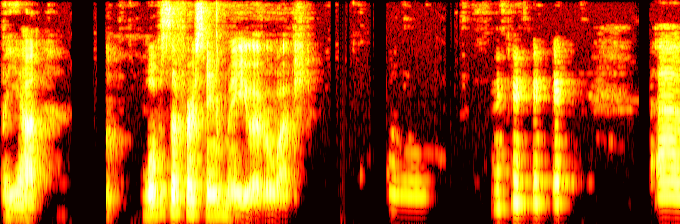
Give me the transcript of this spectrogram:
but yeah. What was the first anime you ever watched? uh,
